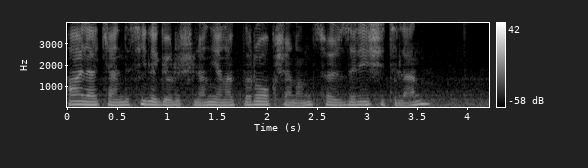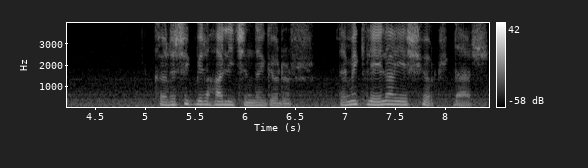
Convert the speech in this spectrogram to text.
hala kendisiyle görüşülen, yanakları okşanan, sözleri işitilen karışık bir hal içinde görür. Demek Leyla yaşıyor der.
